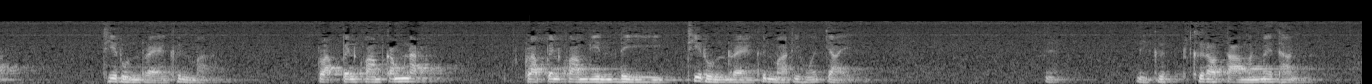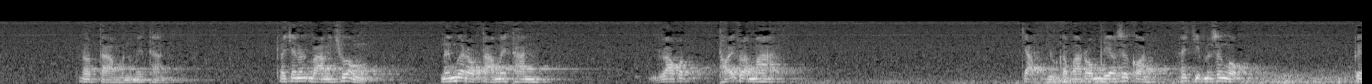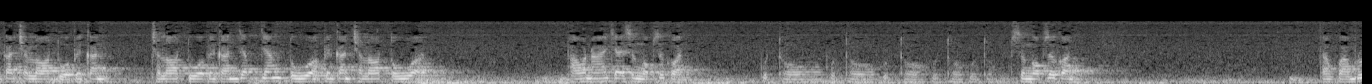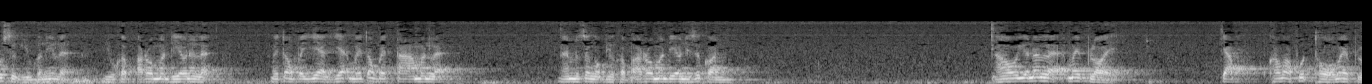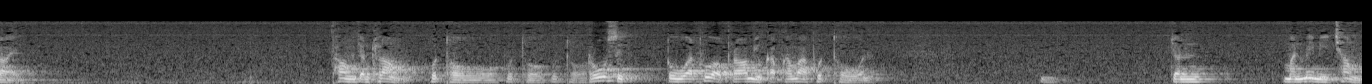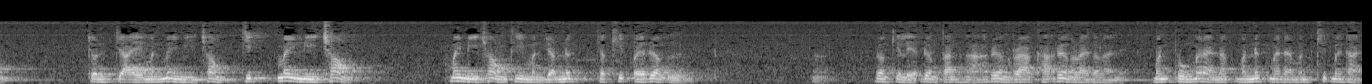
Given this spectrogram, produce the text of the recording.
ที่รุนแรงขึ้นมา กลับเป็นความกำหนัด กลับเป็นความยินดีที่รุนแรงขึ้นมาที่หัวใจนี่คือคือเราตามมันไม่ทัน เราตามมันไม่ทัน เพราะฉะนั้นบางช่วงในเมื่อเราตามไม่ทัน เราก็ถอยกลับมา จับอยู่กับอารมณ์เดียวซะก่อน ให้จิตมันสงบ เป็นการชะลอตัวเป็นการชะลอตัวเป็นการยับยั้งตัว เป็นการชะลอตัวภาวนาใจสงบซะก่อน พุทโธ พุทโธ พุทโธ พุทโธ พุทโธ สงบซะก่อนทำความรู้สึกอยู่กับนี้แหละ อยู่กับอารมณ์เดียวนั่นแหละ ไม่ต้องไปแยกแยะ ไม่ต้องไปตามมันแหละให้มันสงบอยู่กับอารมณ์เดียวนี่ซะก่อน เอาอย่างนั้นแหละ ไม่ปล่อย จับคำว่าพุทโธไม่ปล่อยท่องจนคล่อง พุทโธ พุทโธ พุทโธ รู้สึกตัวทั่วพร้อมอยู่กับคำว่าพุทโธนะจนมันไม่มีช่อง จนใจมันไม่มีช่อง จิตไม่มีช่อง ไม่มีช่องที่มันจะนึกจะคิดไปเรื่องอื่น เรื่องกิเลสเรื่องตัณหา เรื่องราคะเรื่องอะไรต่ออะไรเนี่ย มันปรุงไม่ได้นะมันนึกไม่ได้ มันคิดไม่ได้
